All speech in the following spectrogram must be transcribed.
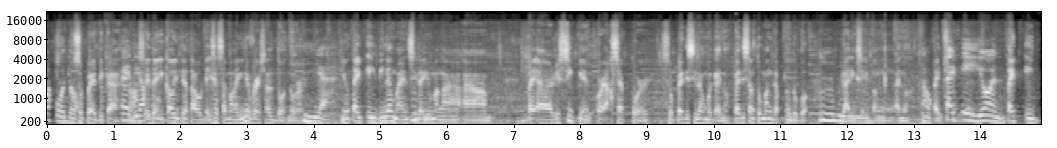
ako do. So pwede ka, Pwede no? So ako. ikaw yung tinatawag na isa sa mga universal donor. Yeah. Yung type AB naman, sila yung mga um, ah, recipient or acceptor. So pwede silang mag ano, pwede silang tumanggap ng dugo galing sa ibang ano, Okay. types Type ng- A yon. Type AB.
